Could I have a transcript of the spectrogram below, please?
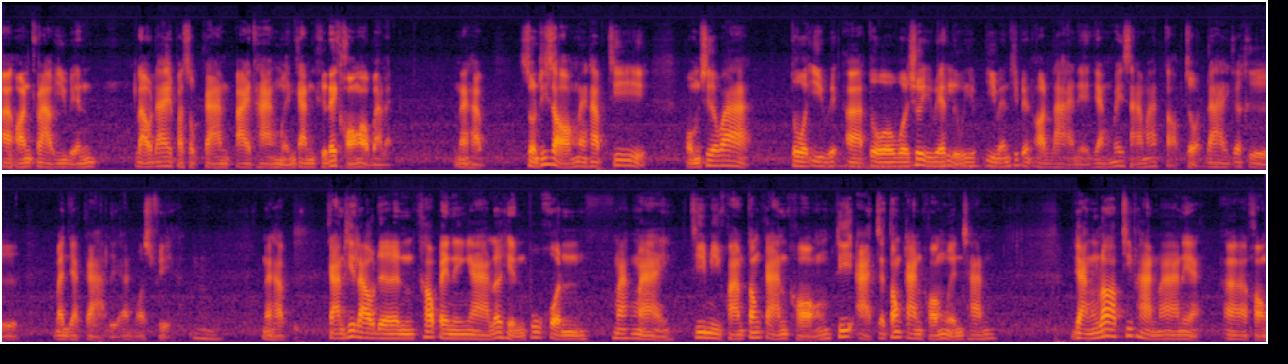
อ่า on ground event เราได้ประสบการณ์ปลายทางเหมือนกัน คือได้ของออกมาแหละนะครับ ส่วนที่สองนะครับที่ผมเชื่อว่า ตัว event อ่าตัว virtual event หรือ event ที่เป็นออนไลน์เนี่ยยังไม่สามารถตอบโจทย์ได้ก็คือบรรยากาศหรือ atmosphere อืมนะครับ การที่เราเดินเข้าไปในงานแล้วเห็นผู้คนมากมายที่มีความต้องการของที่อาจจะต้องการของเหมือนฉันอย่างรอบที่ผ่านมาเนี่ยเออของ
